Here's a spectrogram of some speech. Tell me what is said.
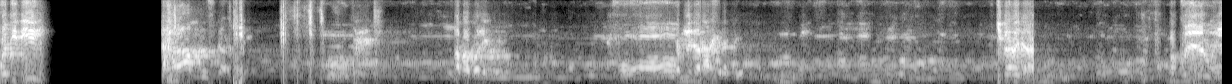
প্রতিদিন হারাম রোজগার করে বাবা বলেন কেমনে যান আখেরাতে কিভাবে যান وكلهم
